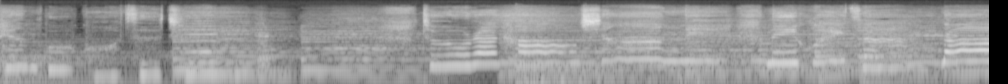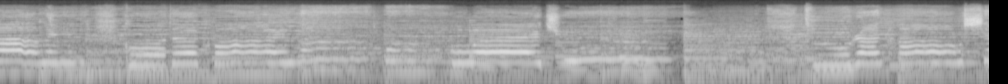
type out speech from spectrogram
骗不过自己。突然好想你，你会在哪里？过得快乐或委屈？突然好想。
